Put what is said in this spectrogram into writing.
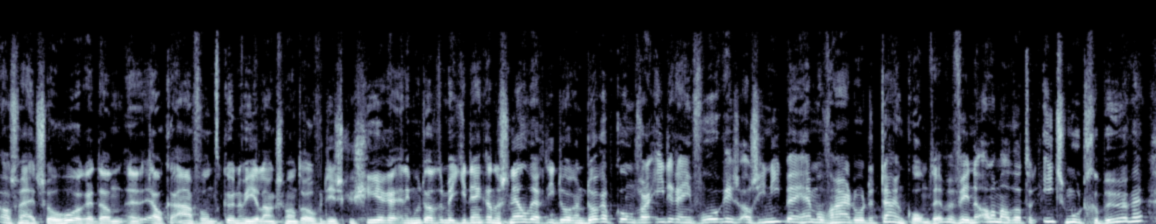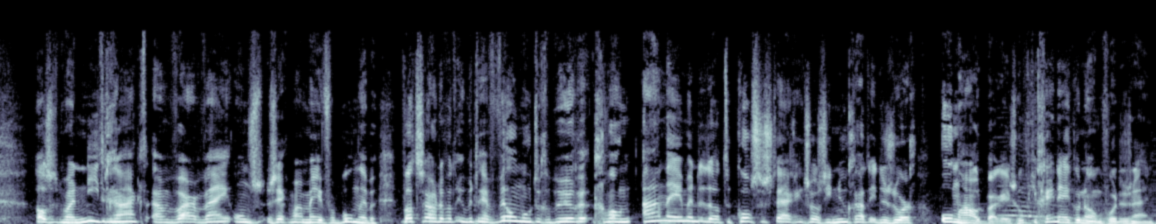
als wij het zo horen, dan eh, elke avond kunnen we hier langzamerhand over discussiëren. En ik moet altijd een beetje denken aan een snelweg die door een dorp komt waar iedereen voor is. Als hij niet bij hem of haar door de tuin komt. We vinden allemaal dat er iets moet gebeuren. Als het maar niet raakt aan waar wij ons zeg maar, mee verbonden hebben. Wat zou er wat u betreft wel moeten gebeuren? Gewoon aannemende dat de kostenstijging zoals die nu gaat in de zorg onhoudbaar is. Hoef je geen econoom voor te zijn.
